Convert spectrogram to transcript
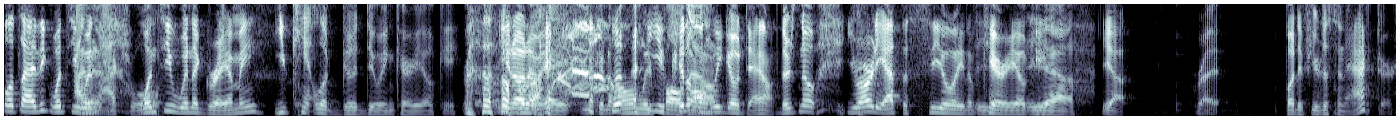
well, I think once you I'm win, an actual- once you win a Grammy, you can't look good doing karaoke. You know what I mean? Right. You can only you fall can down. only go down. There's no. You're already at the ceiling of karaoke. Yeah. Yeah. Right. But if you're just an actor,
